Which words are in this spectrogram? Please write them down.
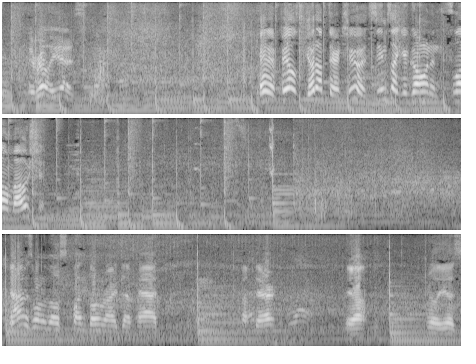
here. It really is. And it feels good up there too. It seems like you're going in slow motion. That was one of those fun boat rides I've had up there. Yeah, it really is.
